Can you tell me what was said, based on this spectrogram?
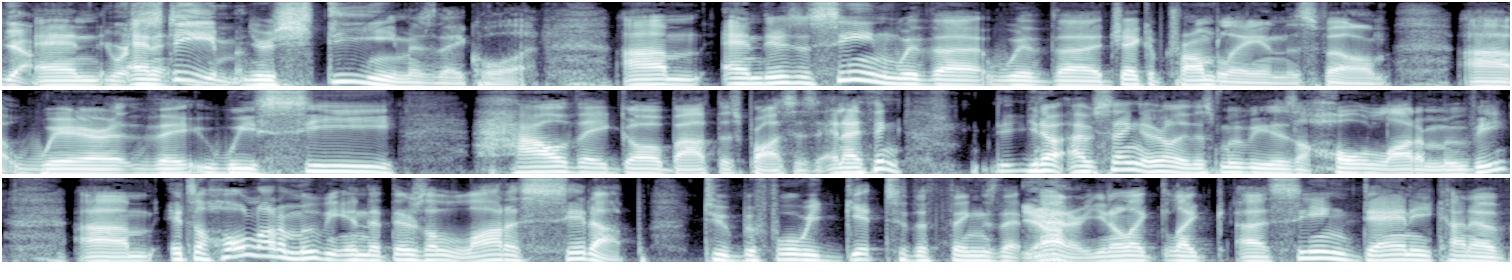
Yeah, And your and steam. Your steam, as they call it. Um, and there's a scene with uh, with uh, Jacob Tremblay in this film uh, where they we see how they go about this process. And I think, you know, I was saying earlier, this movie is a whole lot of movie. Um, it's a whole lot of movie in that there's a lot of setup to before we get to the things that Yeah. matter. You know, like like uh, seeing Danny kind of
